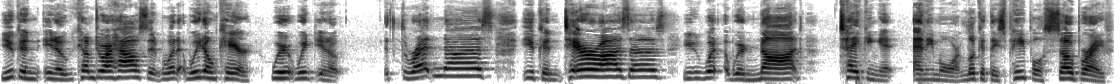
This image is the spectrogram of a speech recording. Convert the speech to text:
You can you know come to our house and what we don't care. We're we you know threaten us. You can terrorize us. You what we're not taking it anymore. Look at these people, so brave.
